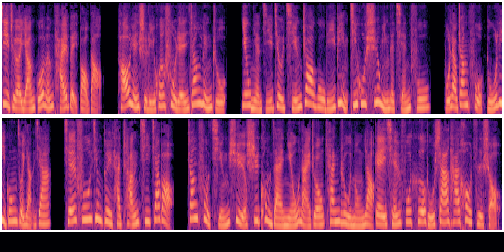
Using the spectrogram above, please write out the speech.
记者杨国文台北报道，桃园市离婚妇人张灵竹因念及旧情照顾离病几乎失明的前夫，不料张父独立工作养家，前夫竟对她长期家暴。张父情绪失控，在牛奶中掺入农药给前夫喝，毒杀他后自首。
